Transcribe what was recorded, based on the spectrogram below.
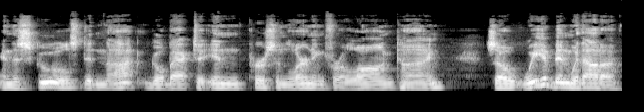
and the schools did not go back to in person learning for a long time. So we have been without a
